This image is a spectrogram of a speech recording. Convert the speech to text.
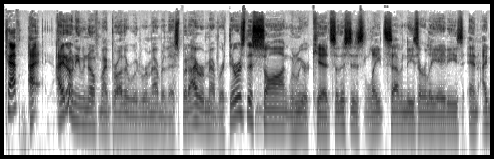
Trev? I, I don't even know if my brother would remember this, but I remember it. There was this song when we were kids. So this is late 70s, early 80s. And I,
